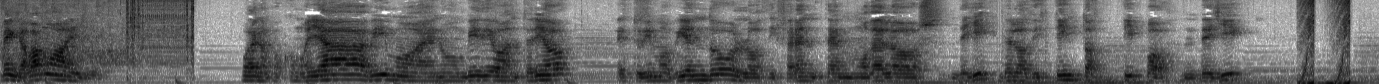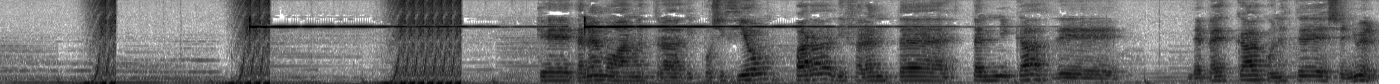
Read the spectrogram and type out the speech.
Venga, vamos a ello. Bueno, pues como ya vimos en un vídeo anterior, estuvimos viendo los diferentes modelos de jig, de los distintos tipos de jig. que tenemos a nuestra disposición para diferentes técnicas de, de pesca con este señuelo.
